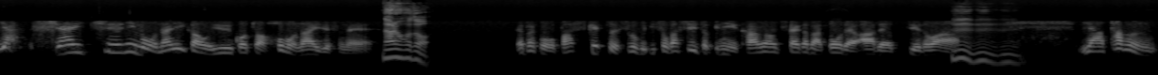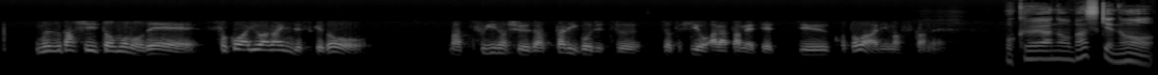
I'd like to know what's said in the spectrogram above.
いや、試合中にも何かを言うことはほぼないですね。なるほどやっぱりこうバスケットですごく忙しい時に体の使い方はこうだよ、ああだよっていうのは、うんうんうんいや、多分難しいと思うので、そこは言わないんですけど、まあ、次の週だったり、後日、ちょっと日を改めてっていうことはありますかね。僕あのバスケの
